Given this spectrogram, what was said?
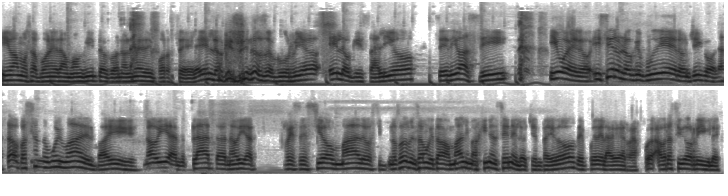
Y vamos a poner a Monguito con Olmedo y Porcel. Es lo que se nos ocurrió, es lo que salió, se dio así. Y bueno, hicieron lo que pudieron, chicos. La estaba pasando muy mal el país. No había plata, no había recesión, malo. Si nosotros pensamos que estaba mal, imagínense en el 82, después de la guerra. Habrá sido horrible.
